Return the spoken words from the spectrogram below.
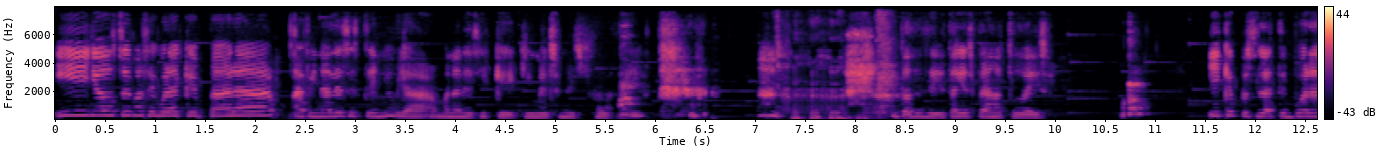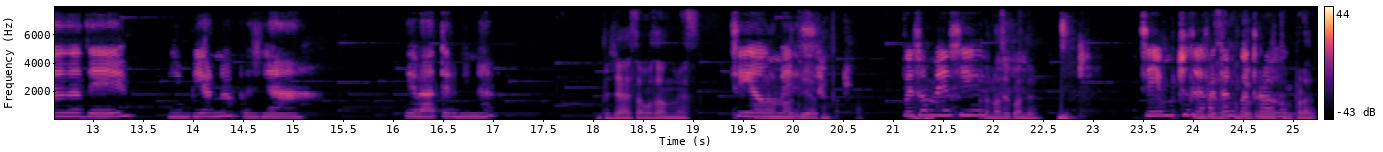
Y yo estoy más segura que para a finales de este año ya van a decir que Kimetsu no Yaiba va a salir. Entonces sí, estoy esperando todo eso. Y que pues la temporada de invierno pues ya se va a terminar. Pues ya estamos a un mes. Sí, a Ahora un mes. días. Pues un mes, sí. No sé cuándo. Sí, muchos le ¿Empieza faltan cuatro. temporada?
